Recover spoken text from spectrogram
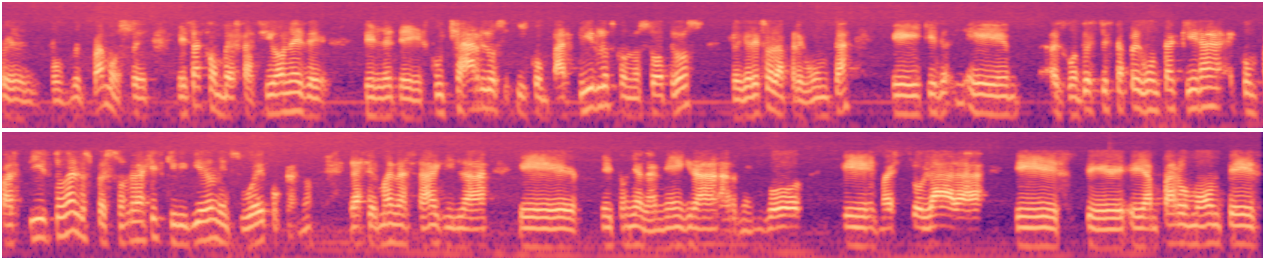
pues, pues, vamos, eh, esas conversaciones de, de, escucharlos y compartirlos con nosotros, regreso a la pregunta, eh, que, eh, contesto esta pregunta, que era compartir todos los personajes que vivieron en su época, ¿no? Las hermanas Águila, eh, Toña la Negra, Armengol, eh, Maestro Lara, este, eh, Amparo Montes,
